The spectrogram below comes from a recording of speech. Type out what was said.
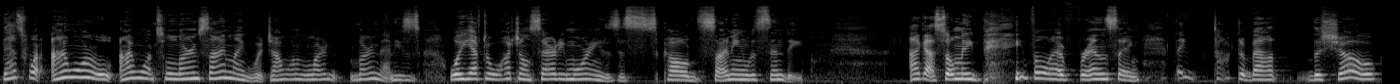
"That's what I want. I want to learn sign language. I want to learn learn that." And he says, "Well, you have to watch on Saturday mornings. It's called Signing with Cindy." I got so many people, I have friends saying they talked about the show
